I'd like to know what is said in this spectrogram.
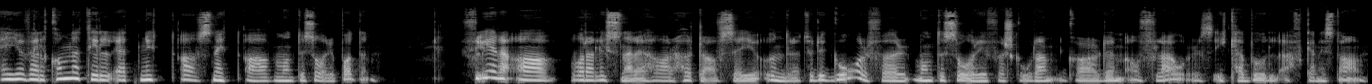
Hej och välkomna till ett nytt avsnitt av Montessori-podden. Flera av våra lyssnare har hört av sig och undrat hur det går för Montessori-förskolan Garden of Flowers i Kabul, Afghanistan,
